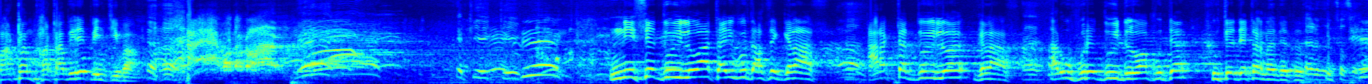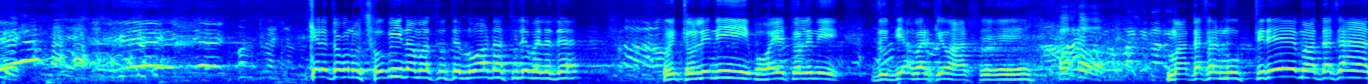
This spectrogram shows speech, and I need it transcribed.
বাটাম ফাটাবি রে প্রিন্সিপাল নিচে দুই লোয়া, চারি ফুট আছে গ্লাস। আর একটা দুই লোয়া গ্লাস। আর উপরে দুই লোয়া ফুটে সুতে দে টানা দিত তারা দিতেছে। কেন ওই ছবি নামাজ লোয়াটা তুলে ফেলে দে। ওই তোলেনি ভয়ে তোলেনি। যদি আবার কেউ আসে। মাদ্রাসার মুক্তি রে মাদ্রাসার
